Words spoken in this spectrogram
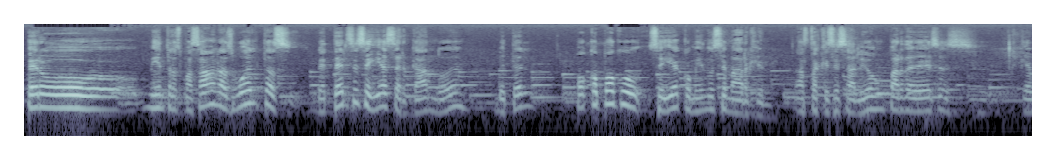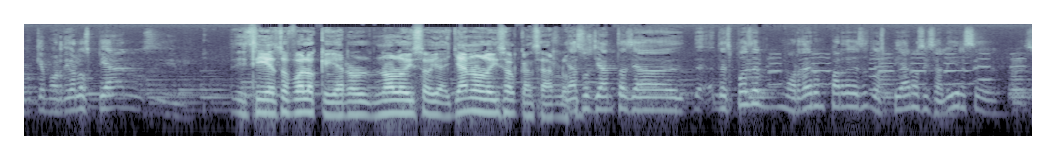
pero mientras pasaban las vueltas, Vettel se seguía acercando, ¿eh? Vettel poco a poco seguía comiendo ese margen, hasta que se salió un par de veces, que, que mordió los pianos y... y Sí, eso fue lo que ya no, no lo hizo, ya, ya no lo hizo alcanzarlo. Ya sus llantas ya de- después de morder un par de veces los pianos y salirse, pues,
